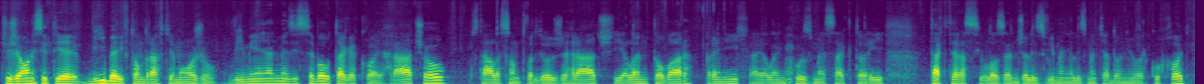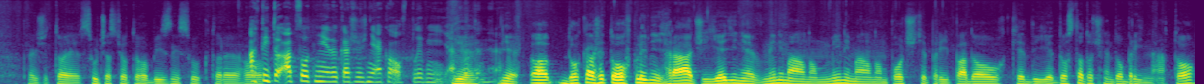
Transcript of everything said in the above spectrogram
Čiže oni si tie výbery v tom drafte môžu vymieňať medzi sebou, tak ako aj hráčov. Stále som tvrdil, že hráč je len tovar pre nich a je len kus mesa, ktorý tak teraz si v Los Angeles vymenili sme ťa do New Yorku, choď. Takže to je súčasťou toho biznisu, ktorého... A ty to absolútne nedokážeš nejako ovplyvniť ako nie, ten hráč? Nie, dokáže to ovplyvniť hráč jedine v minimálnom, minimálnom počte prípadov, kedy je dostatočne dobrý na to,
